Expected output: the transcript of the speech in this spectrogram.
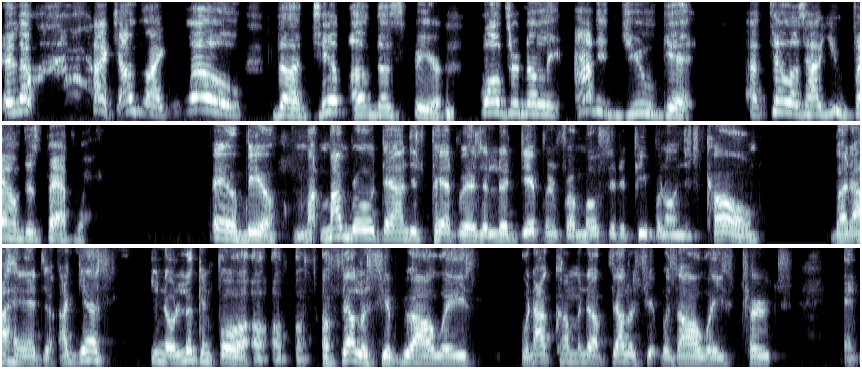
And I'm like, Whoa, the tip of the spear. Walter Nunley, how did you get? Uh, tell us how you found this pathway. Well, Bill, my, my road down this pathway is a little different from most of the people on this call. But I had to, I guess, you know, looking for a, a, a fellowship, you always, when I coming up, fellowship was always church and,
